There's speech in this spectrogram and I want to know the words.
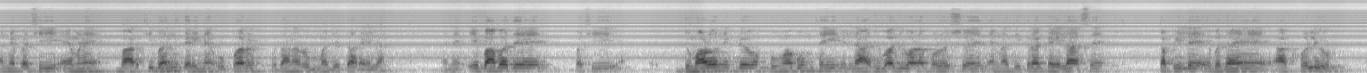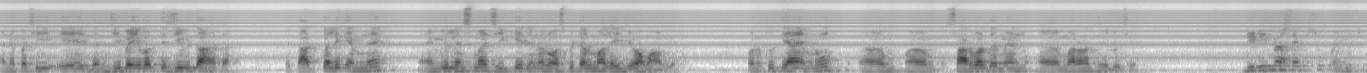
અને પછી એમણે બહારથી બંધ કરીને ઉપર પોતાના રૂમમાં જતા રહેલા. અને એ બાબતે પછી ધુમાડો નીકળ્યો, બૂમાબૂમ થઈ, એટલે આજુબાજુવાળા પડોશીઓએ એમના દીકરા કૈલાસે, કપિલે એ બધાએ આ ખોલ્યું અને પછી એ ધનજીભાઈ વખતે જીવતા હતા. તાત્કાલિક એમને એમ્બ્યુલન્સમાં જીકે જનરલ હોસ્પિટલમાં લઈ જવામાં આવ્યા. પરંતુ ત્યાં એમનું સારવાર દરમિયાન મરણ થયેલું છે. ડીડીમાં સાહેબ શું કહ્યું છે?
